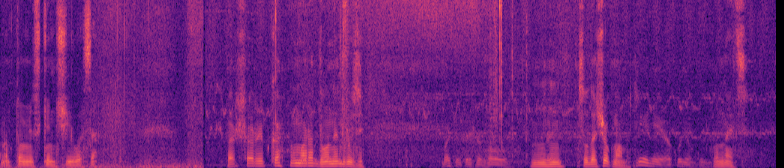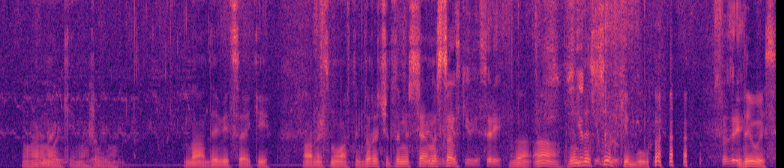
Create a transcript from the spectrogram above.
Натомість скінчилося. Перша рибка у Марадони, друзі. Бачив ти що голову? Угу. Судачок, мабуть. Ні, ні, окунем. Конець. Ну, Гарненький, можливо. Да, дивіться, який гарний смугастик. До речі, це місця. місця... Да. А, він десь сітки був. Смотри. Дивись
